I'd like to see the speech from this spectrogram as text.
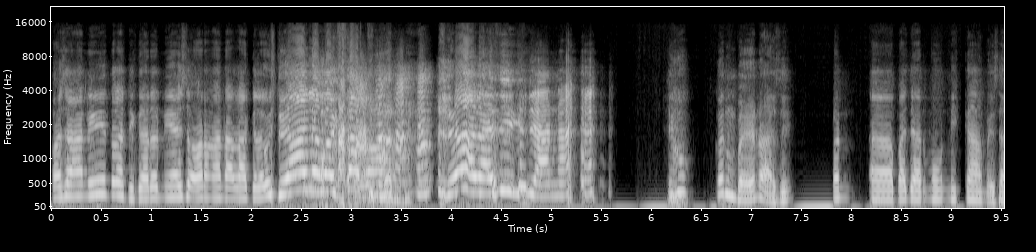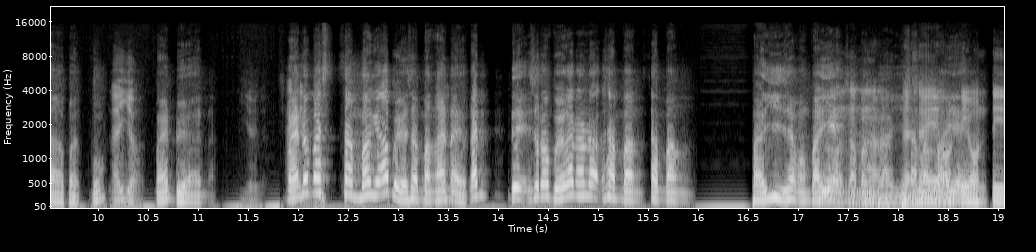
Pasangan ini telah dikaruniai seorang anak laki-laki. Dia anak bangsa. Dia anak sih. Dia anak. Iku kan gak sih? Kan eh, pacarmu nikah sampai sahabatmu, Lah iya. main dua anak. Iya. Mainnya pas sambang ya apa ya sambang anak ya kan di Surabaya kan ada sambang sambang bayi sambang bayi. Iya, sambang Nah, bayi. Sambang bayi. onti-onti.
